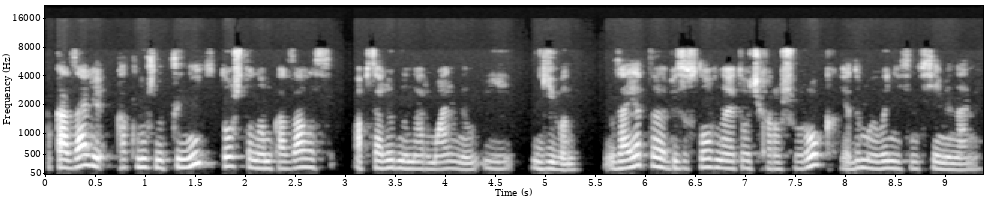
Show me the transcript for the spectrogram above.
показали, как нужно ценить то, что нам казалось абсолютно нормальным и given. За это, безусловно, это очень хороший урок, я думаю, вынесен всеми нами.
